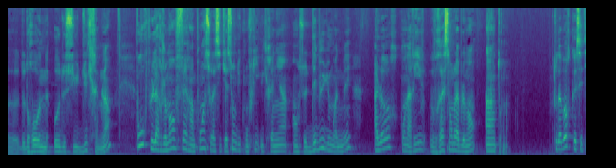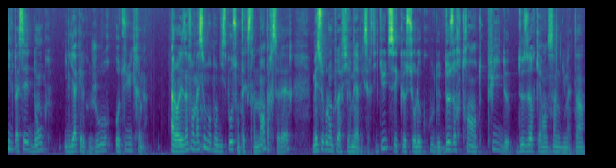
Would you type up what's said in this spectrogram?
euh, de drones au-dessus du Kremlin, pour plus largement faire un point sur la situation du conflit ukrainien en ce début du mois de mai, alors qu'on arrive vraisemblablement à un tournant. Tout d'abord, que s'est-il passé donc il y a quelques jours au-dessus du Kremlin? Alors les informations dont on dispose sont extrêmement parcellaires, mais ce que l'on peut affirmer avec certitude, c'est que sur le coup de 2h30 puis de 2h45 du matin,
